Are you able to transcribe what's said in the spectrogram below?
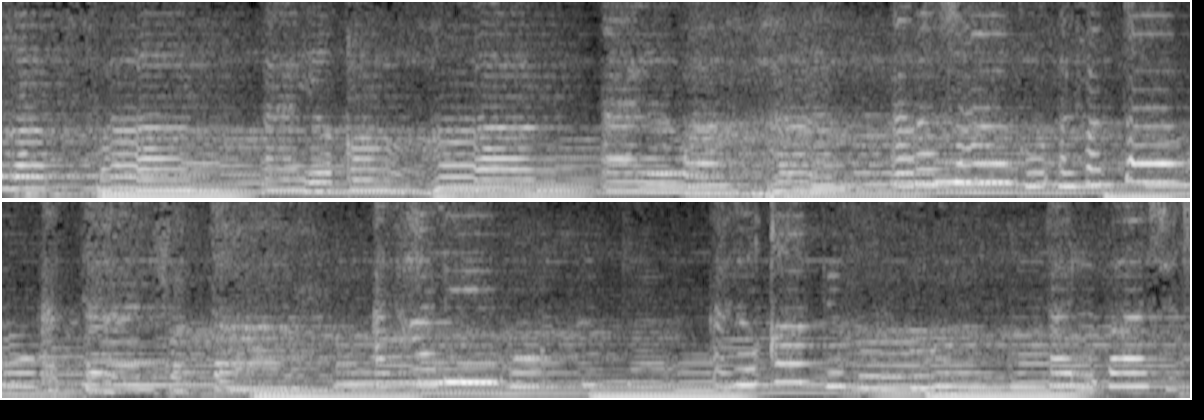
الغفار القهار الوهاب الرزاق الفتاح العليم القابض الباسط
